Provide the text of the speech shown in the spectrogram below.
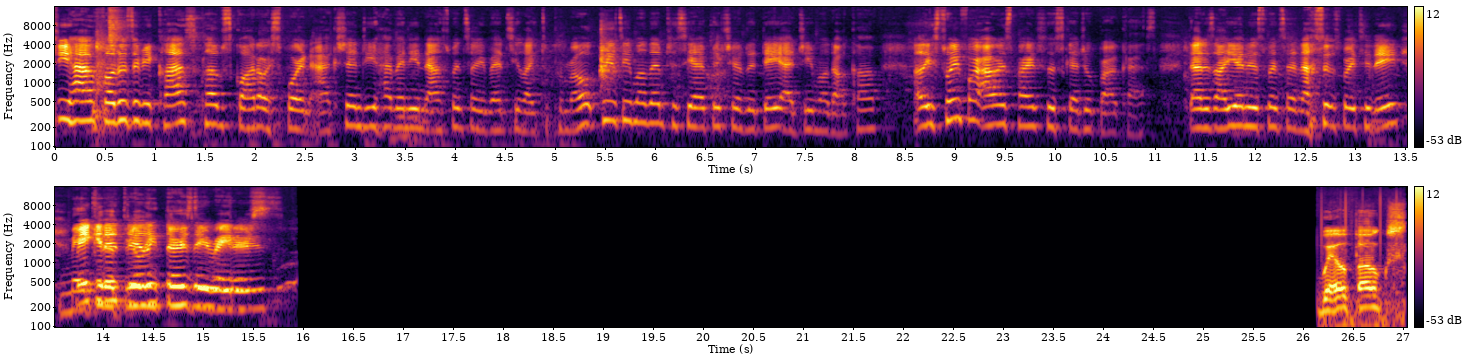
Do you have photos of your class, club, squad, or sport in action? Do you have any announcements or events you'd like to promote? Please email them to see a picture of the day at gmail.com at least 24 hours prior to the scheduled broadcast. That is all your announcements and announcements for today. Make it a thrilling Thursday, Raiders. Well, folks,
